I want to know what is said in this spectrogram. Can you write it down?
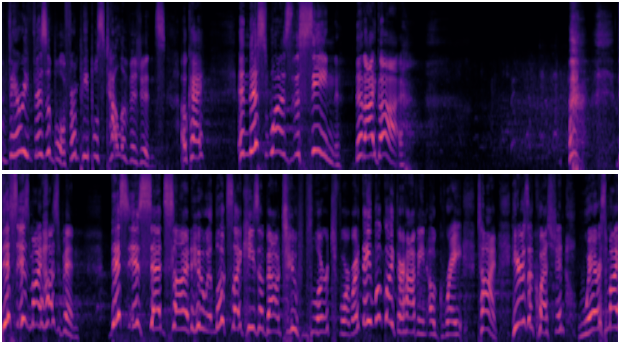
were very visible from people's televisions, okay? And this was the scene that I got. this is my husband. This is said son who it looks like he's about to flirt forward. They look like they're having a great time. Here's a question Where's my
